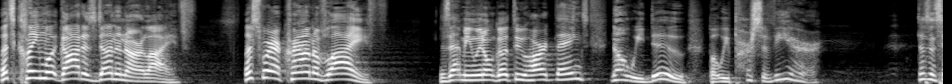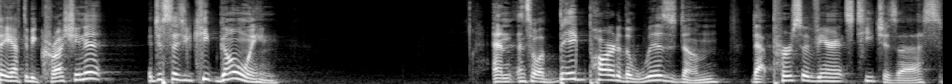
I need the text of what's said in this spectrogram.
Let's claim what God has done in our life. Let's wear a crown of life. Does that mean we don't go through hard things? No, we do, but we persevere. It doesn't say you have to be crushing it, it just says you keep going. And, and so, a big part of the wisdom that perseverance teaches us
